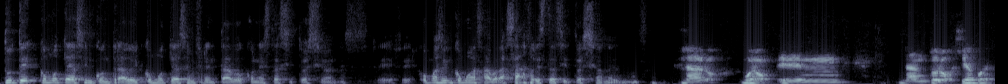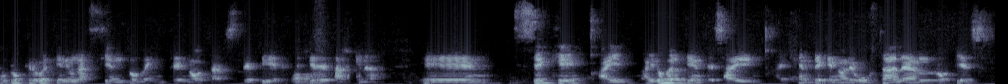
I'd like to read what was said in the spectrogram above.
¿Tú te, cómo te has encontrado y cómo te has enfrentado con estas situaciones? Eh, ¿Cómo, has, ¿Cómo has abrazado estas situaciones? Claro, bueno, en la antología, por ejemplo, creo que tiene unas 120 notas de pie, de, pie de página. sé que hay, hay dos vertientes. Hay, hay gente que no le gusta leer los pies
